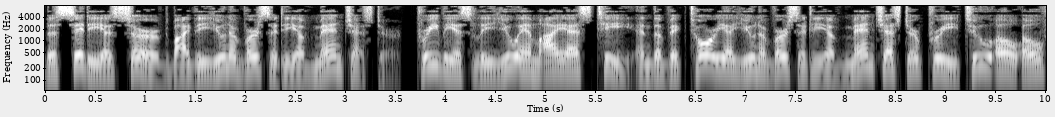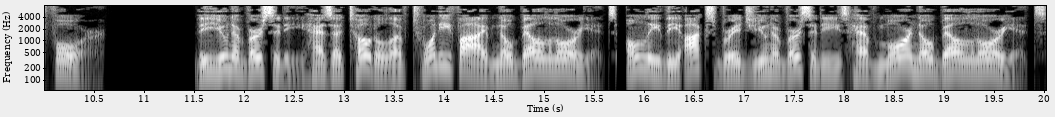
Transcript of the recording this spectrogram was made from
The city is served by the University of Manchester, previously UMIST and the Victoria University of Manchester pre-2004. The university has a total of 25 Nobel laureates, only the Oxbridge universities have more Nobel laureates.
